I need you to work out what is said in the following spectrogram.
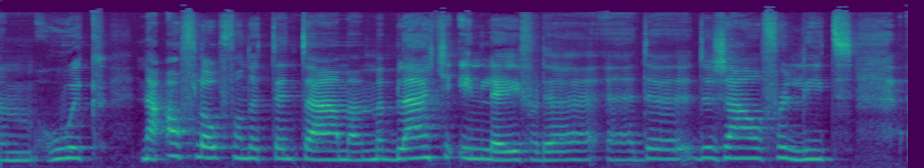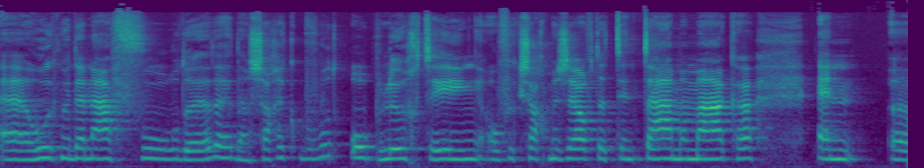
Um, hoe ik na afloop van de tentamen mijn blaadje inleverde, uh, de, de zaal verliet. Uh, hoe ik me daarna voelde. Dan zag ik bijvoorbeeld opluchting. Of ik zag mezelf dat tentamen maken en uh,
